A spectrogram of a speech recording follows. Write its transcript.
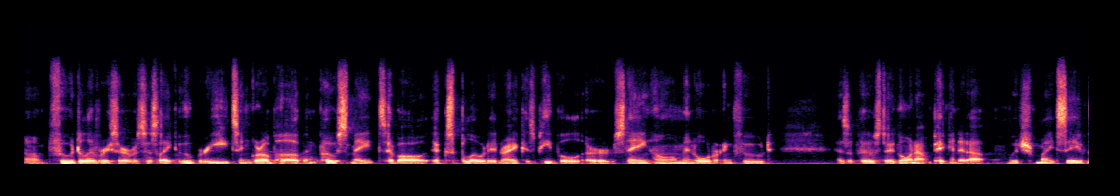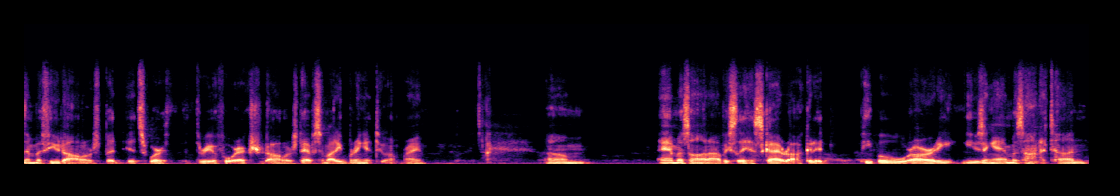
um, food delivery services like Uber Eats and Grubhub and Postmates have all exploded, right? Because people are staying home and ordering food as opposed to going out and picking it up, which might save them a few dollars, but it's worth three or four extra dollars to have somebody bring it to them, right? Um, Amazon obviously has skyrocketed. People were already using Amazon a ton,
